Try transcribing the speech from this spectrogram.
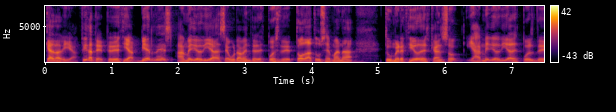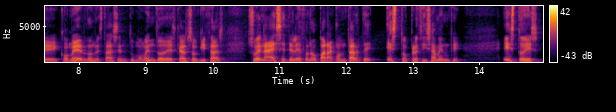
cada día. Fíjate, te decía, viernes a mediodía, seguramente después de toda tu semana, tu merecido descanso y a mediodía después de comer, donde estás en tu momento de descanso quizás, suena ese teléfono para contarte esto precisamente. Esto es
